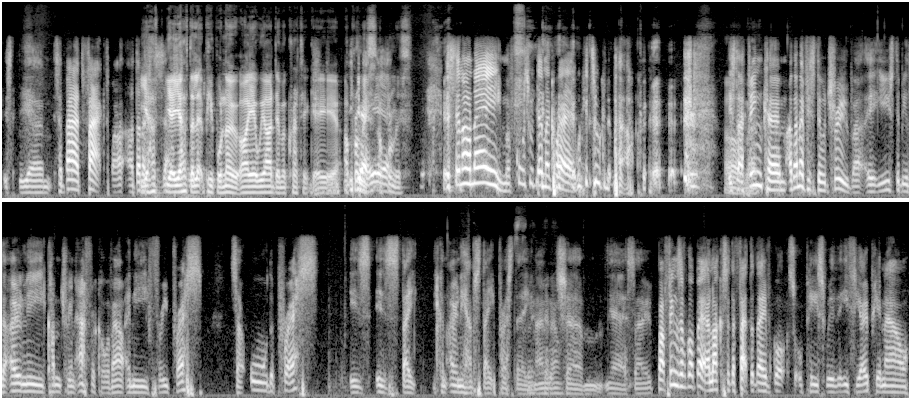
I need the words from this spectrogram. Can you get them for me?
It's the um, it's a bad fact, but I don't know. You have, yeah, you have to let people know. Oh yeah, we are democratic. Yeah, yeah. yeah. I promise. yeah, I yeah. promise. It's in our name. Of course, we're democratic. what are you talking about? It's, Oh, I think um, I don't know if it's still true, but it used to be the only country in Africa without any free press. So all the press is is state. You can only have state press there, you know. Flipping hell. Which um, yeah. So, but things have got better. Like I said, the fact that they've got sort of peace with Ethiopia now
